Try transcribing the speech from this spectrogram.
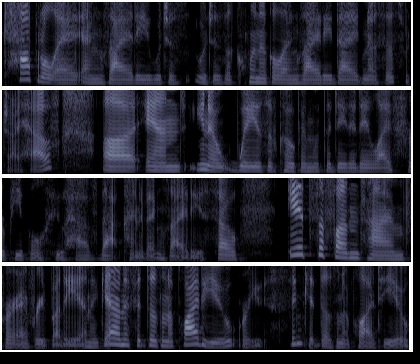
capital A anxiety, which is which is a clinical anxiety diagnosis, which I have, uh, and you know ways of coping with the day to day life for people who have that kind of anxiety. So it's a fun time for everybody. And again, if it doesn't apply to you, or you think it doesn't apply to you,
